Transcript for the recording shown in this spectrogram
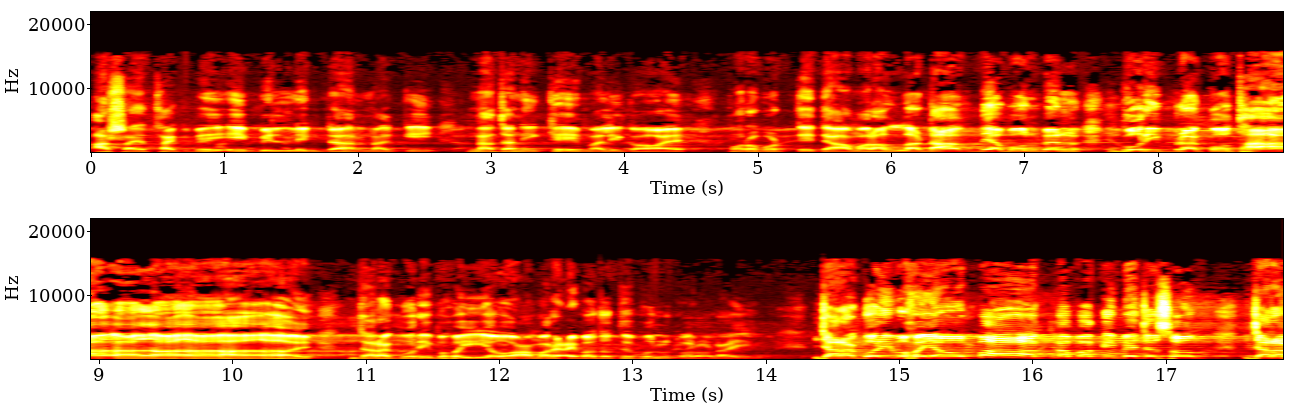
আশায় থাকবে এই বিল্ডিংটার নাকি না জানি কে মালিক হয়। পরবর্তীতে আমার আল্লাহ ডাক দিয়া বলবেন, গরিবরা কোথায়? যারা গরিব হইয়াও আমার এবাদতে ভুল করো নাই। যারা গরিব হইয়াও পাক না পাকি বেঁচেছ যারা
